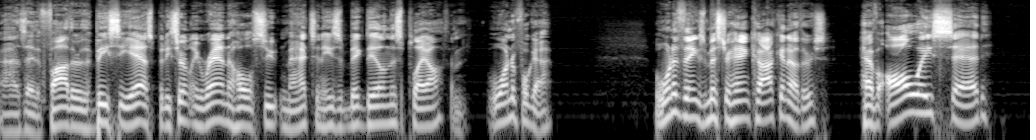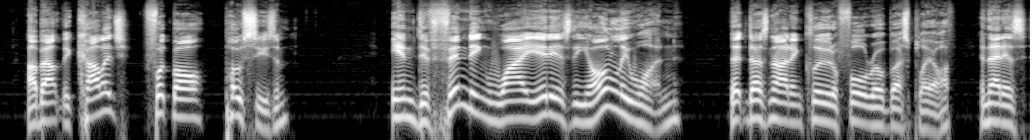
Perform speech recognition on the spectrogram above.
I say the father of the BCS, but he certainly ran the whole suit and match, and he's a big deal in this playoff and wonderful guy. But one of the things Mr. Hancock and others have always said about the college football postseason in defending why it is the only one that does not include a full robust playoff, and that is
